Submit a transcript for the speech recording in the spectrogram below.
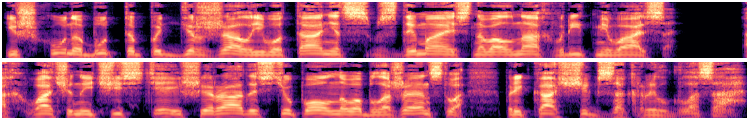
и шхуна будто поддержала его танец, вздымаясь на волнах в ритме вальса. Охваченный чистейшей радостью полного блаженства, приказчик закрыл глаза.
